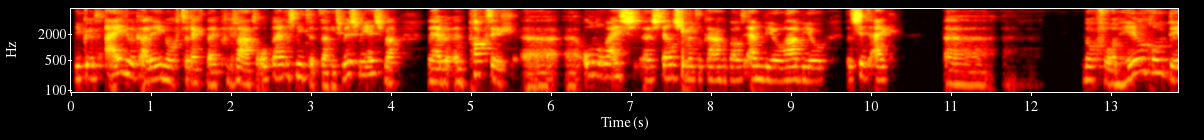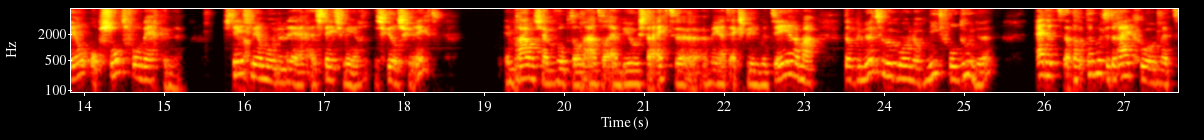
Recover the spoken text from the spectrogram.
Je kunt eigenlijk alleen nog terecht bij private opleiders. Niet dat daar iets mis mee is, maar we hebben een prachtig uh, onderwijsstelsel met elkaar gebouwd, MBO, HBO. Dat zit eigenlijk nog voor een heel groot deel op slot voor werkenden. Steeds ja. meer modulair en steeds meer skillsgericht. In Brabant zijn bijvoorbeeld al een aantal MBO's daar echt mee aan het experimenteren, maar dat benutten we gewoon nog niet voldoende. En het, dat, dat moet het Rijk gewoon met,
